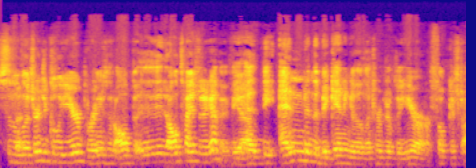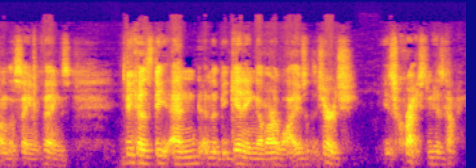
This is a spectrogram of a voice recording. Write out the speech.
So the liturgical year brings it all. It all ties it together. The Yeah. the end and the beginning of the liturgical year are focused on the same things, because the end and the beginning of our lives at the church is Christ and His coming.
